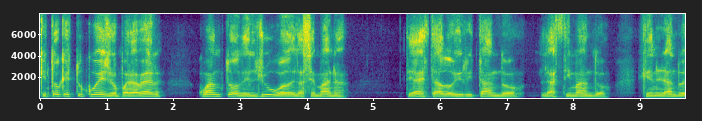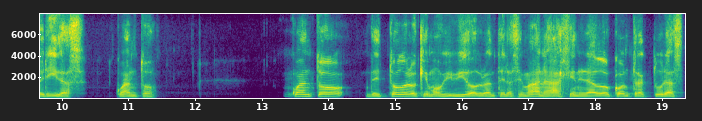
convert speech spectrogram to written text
que toques tu cuello para ver cuánto del yugo de la semana te ha estado irritando, lastimando, generando heridas. ¿Cuánto? ¿Cuánto de todo lo que hemos vivido durante la semana ha generado contracturas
